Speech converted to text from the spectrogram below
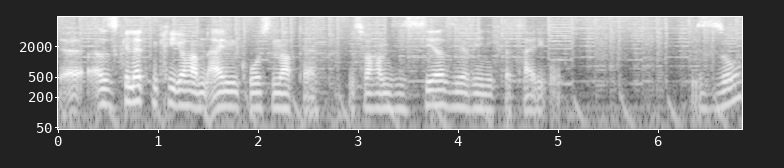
Äh, also Skelettenkrieger haben einen großen Nachteil. Und zwar haben sie sehr, sehr wenig Verteidigung. So.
